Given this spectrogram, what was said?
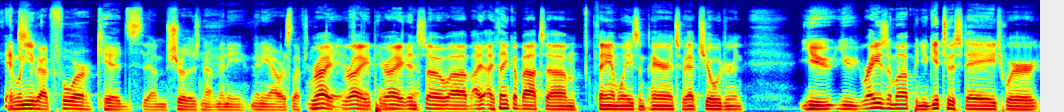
Mm-hmm. And when you've got four kids, I'm sure there's not many many hours left. In the day right right right and so uh, I, I think about um, families and parents who have children you you raise them up and you get to a stage where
